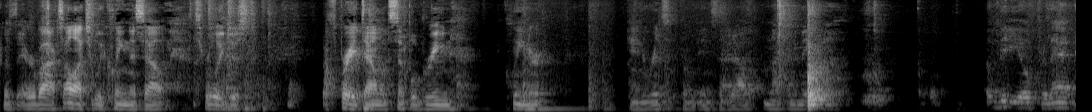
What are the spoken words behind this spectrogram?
Goes the air box. I'll actually clean this out. It's really just spray it down with simple green cleaner and rinse it from the inside out. I'm not going to make a, a video for that.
